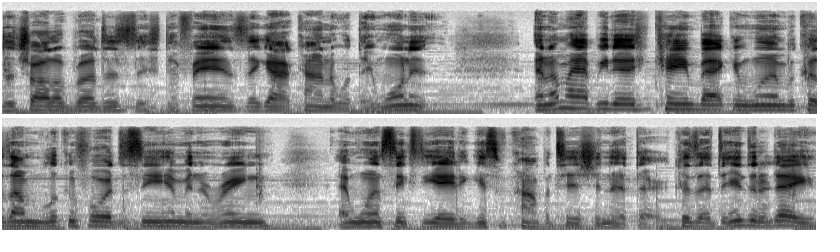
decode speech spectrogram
the Charlo brothers, the, the fans, they got kind of what they wanted, and I'm happy that he came back and won because I'm looking forward to seeing him in the ring at 168 against some competition at there. Because at the end of the day,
